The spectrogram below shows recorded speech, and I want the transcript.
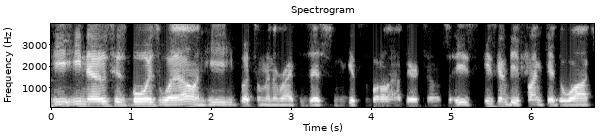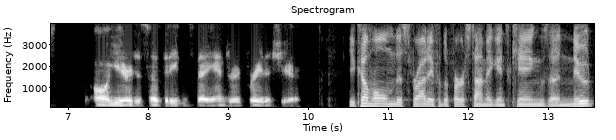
he he knows his boys well, and he he puts them in the right position and gets the ball out there to him. So he's he's going to be a fun kid to watch all year. Just hope that he can stay injury free this year. You come home this Friday for the first time against Kings. Uh, Newt,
